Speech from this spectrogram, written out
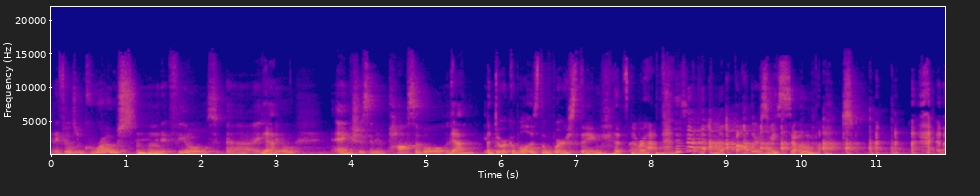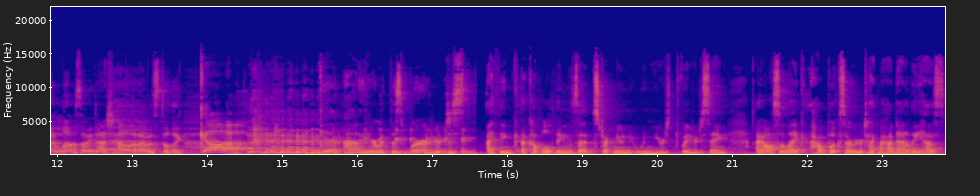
and it feels gross Mhm. and it feels uh, Yeah. you know anxious and impossible and, Yeah, you know, adorkable is the worst thing that's ever happened. it bothers me so much. And I love Zooey Deschanel, and I was still like, "Gah, get out of here with this word." You're just. I think a couple of things that struck me when, when you were what you were just saying. I also like how books are. We were talking about how Natalie has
